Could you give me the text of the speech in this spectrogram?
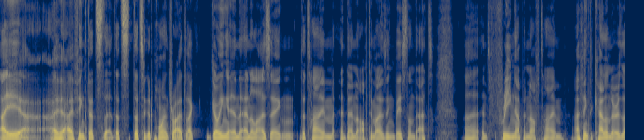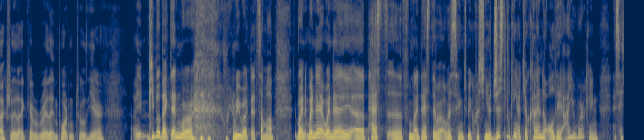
I uh, I I think that's that's that's a good point, right? Like going and analyzing the time and then optimizing based on that. Uh, and freeing up enough time. I think the calendar is actually like a really important tool here. I mean, people back then were when we worked at SumUp, when when they when they uh, passed uh, through my desk, they were always saying to me, "Christian, you're just looking at your calendar all day. Are you working?" I said,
